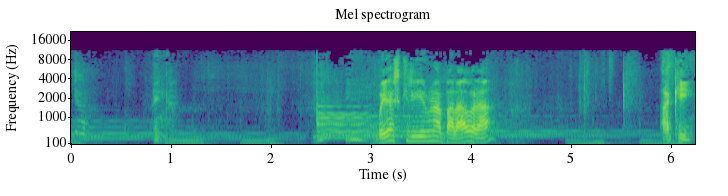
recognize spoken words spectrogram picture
Yo. Venga. Voy a escribir una palabra aquí.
